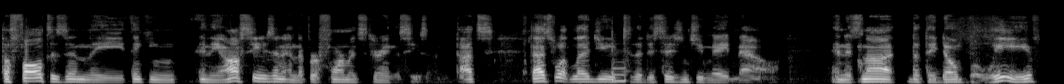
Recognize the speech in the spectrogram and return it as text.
The fault is in the thinking in the off season and the performance during the season. That's that's what led you to the decisions you made now. And it's not that they don't believe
